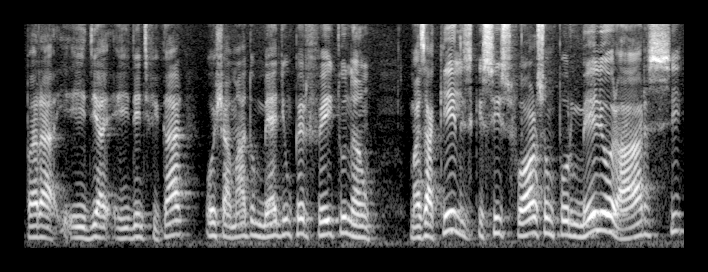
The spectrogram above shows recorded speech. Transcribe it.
para identificar o chamado médium perfeito, não, mas aqueles que se esforçam por melhorar-se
